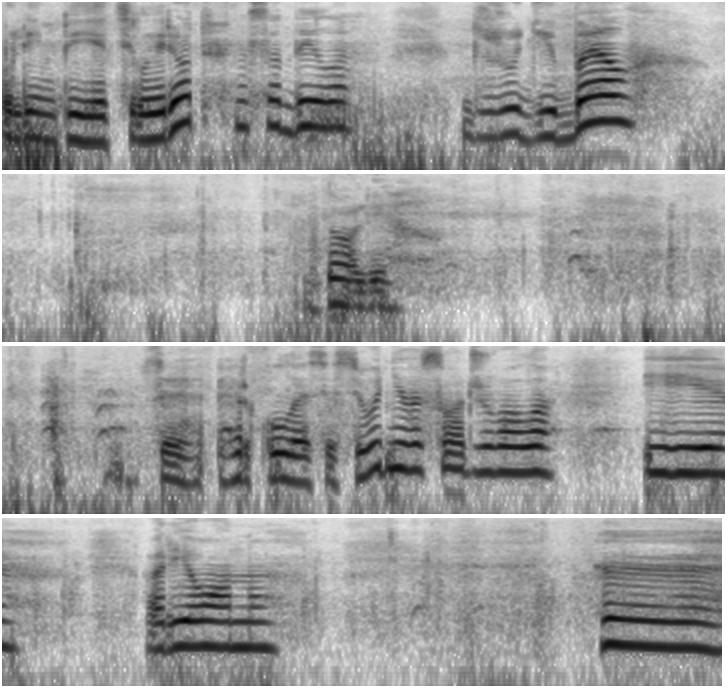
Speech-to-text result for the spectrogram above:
Олімпія цілий ряд насадила. Джуді Белл. Далі. Це Геркулес я сьогодні висаджувала і Аріану. Е,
